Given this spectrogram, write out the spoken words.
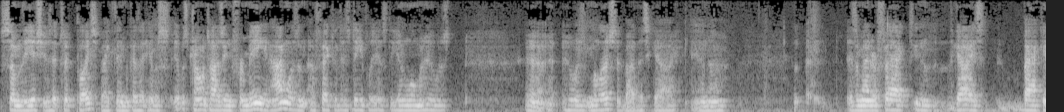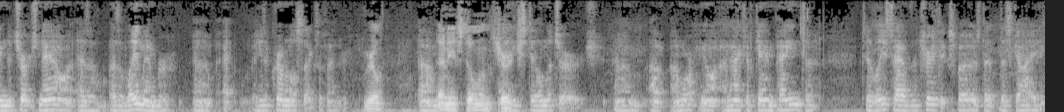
some of the issues that took place back then because it was it was traumatizing for me, and I wasn't affected as deeply as the young woman who was uh, who was molested by this guy. And uh, as a matter of fact, you know, the guy's back in the church now as a as a lay member. Um, he's a criminal sex offender. really, Um, and he's still in the church. He's still in the church. Um, I, I'm working on an active campaign to to at least have the truth exposed that this guy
